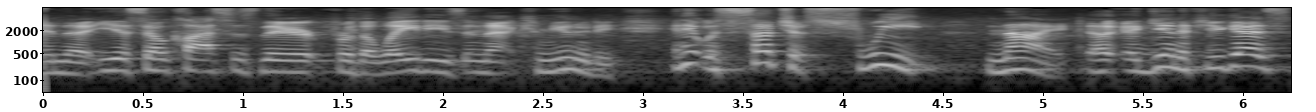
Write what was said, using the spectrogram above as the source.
and the ESL classes there for the ladies in that community. And it was such a sweet night. Uh, again, if you guys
